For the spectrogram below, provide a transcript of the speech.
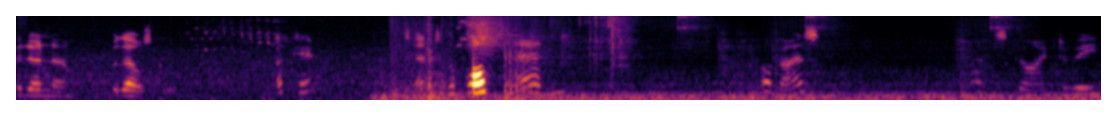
I don't know, but that was cool. Okay, let's enter the vault and well, guys, that's going to be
